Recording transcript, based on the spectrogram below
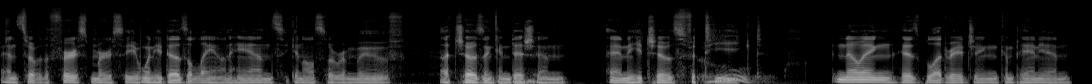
And so the first mercy, when he does a lay on hands, he can also remove a chosen condition. And he chose fatigued knowing his blood raging companion,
